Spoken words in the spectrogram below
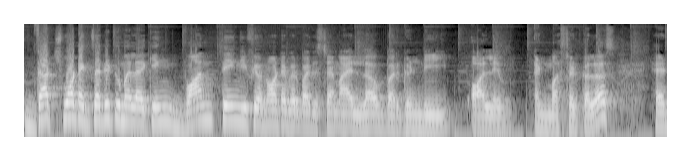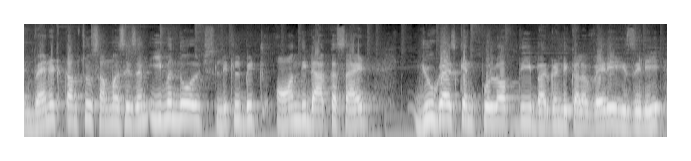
That's what exactly to my liking. One thing if you're not aware by this time, I love burgundy, olive and mustard colors. And when it comes to summer season, even though it's little bit on the darker side, you guys can pull off the burgundy color very easily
